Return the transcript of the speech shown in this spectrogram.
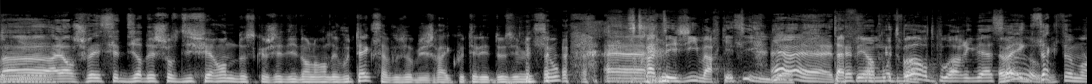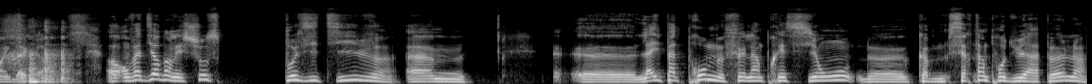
Euh, alors, je vais essayer de dire des choses différentes de ce que j'ai dit dans le rendez-vous tech. Ça vous obligera à écouter les deux émissions. Euh, stratégie marketing. ouais, T'as fait fort, un mood board pour arriver à ça Ouais, ou- exactement, exactement. Euh, On va dire dans les choses positives. Euh, L'iPad Pro me fait l'impression, comme certains produits Apple,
